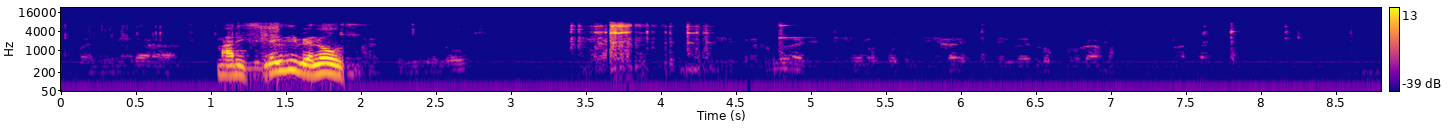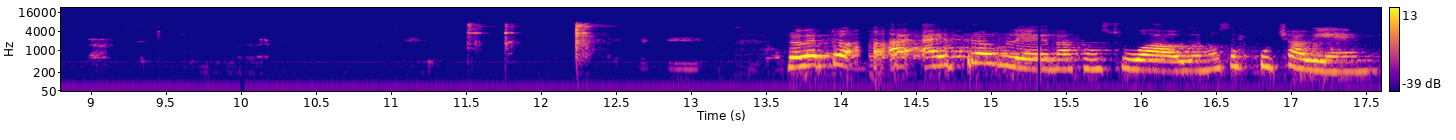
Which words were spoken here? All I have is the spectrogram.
compañera Marislady Veloz. Roberto, hay con su audio, no se escucha bien.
